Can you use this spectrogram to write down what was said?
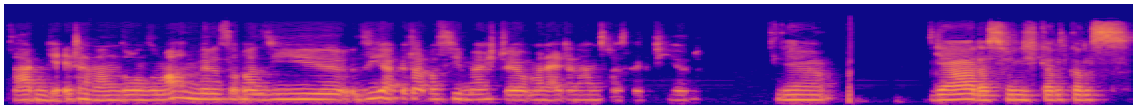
sagen die Eltern dann so und so machen wir das, aber sie, sie hat gesagt, was sie möchte und meine Eltern haben es respektiert. Ja, ja, das finde ich ganz, ganz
